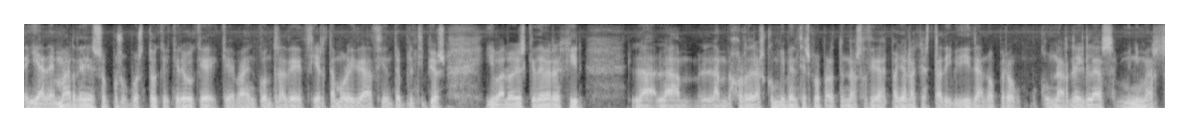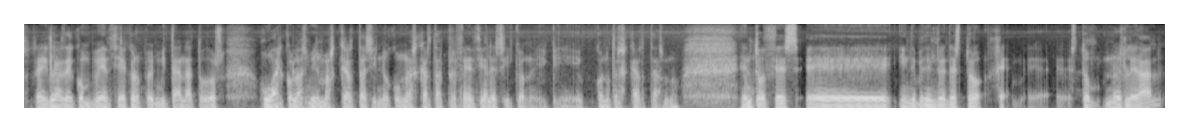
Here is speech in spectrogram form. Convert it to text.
Y además de eso, por supuesto, que creo que, que va en contra de cierta moralidad, ciertos principios y valores que debe regir la, mejor de las convivencias por parte de una sociedad española que está dividida, ¿no? Pero con unas reglas, mínimas reglas de convivencia que nos permitan a todos jugar con las mismas cartas y no con unas cartas preferenciales y con, otras cartas. ¿no? Entonces, eh, independientemente de esto, eh, esto no es legal,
